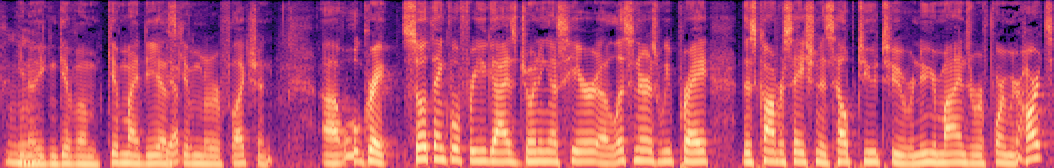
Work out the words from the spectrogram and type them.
Mm-hmm. You know, you can give them give them ideas, yep. give them a reflection. Uh, well, great. So thankful for you guys joining us here. Uh, listeners, we pray this conversation has helped you to renew your minds and reform your hearts.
